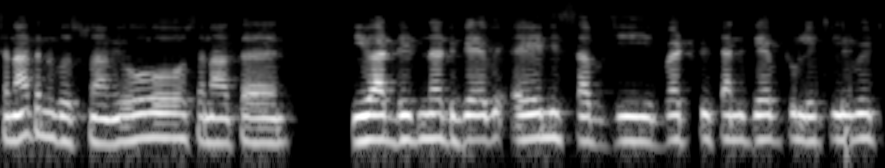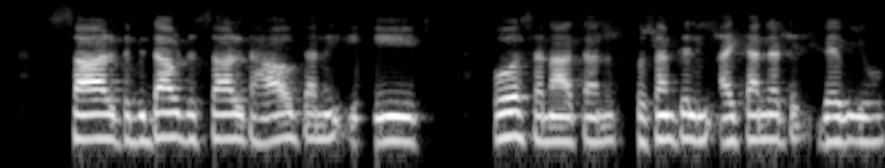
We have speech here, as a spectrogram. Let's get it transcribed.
Sanatana Goswami, oh Sanatan, you are, did not give any sabji, but you can give to little bit salt. Without salt, how can you eat? Oh Sanatan, I'm telling, I cannot give you,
